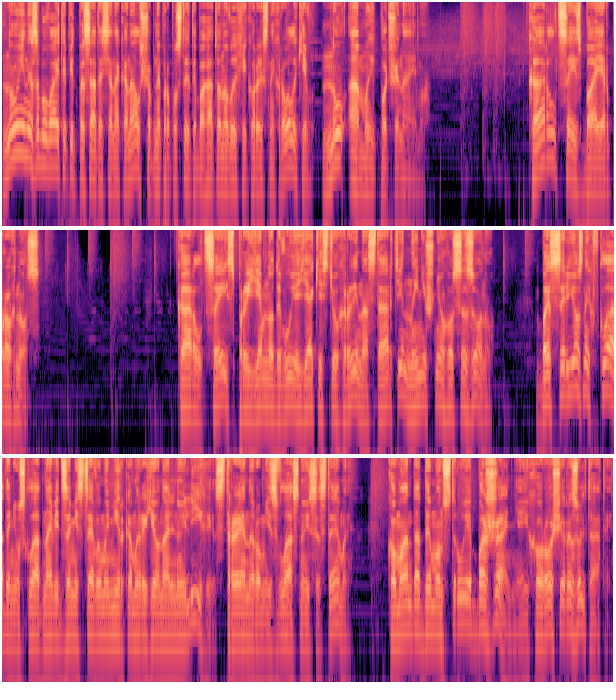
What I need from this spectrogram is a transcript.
Ну і не забувайте підписатися на канал, щоб не пропустити багато нових і корисних роликів. Ну а ми починаємо. Карл Цейсбаєр прогноз. Карл Цейс приємно дивує якістю гри на старті нинішнього сезону. Без серйозних вкладень у склад навіть за місцевими мірками регіональної ліги з тренером із власної системи команда демонструє бажання і хороші результати.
